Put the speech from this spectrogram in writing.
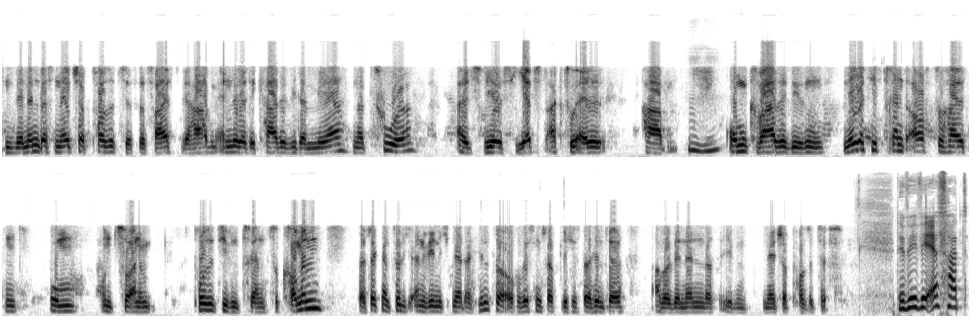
wir nennen das Nature Positive. Das heißt, wir haben Ende der Dekade wieder mehr Natur, als wir es jetzt aktuell haben, mhm. um quasi diesen Negativtrend aufzuhalten, um, um zu einem positiven Trend zu kommen. Da steckt natürlich ein wenig mehr dahinter, auch Wissenschaftliches dahinter, aber wir nennen das eben Nature Positive. Der WWF hat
